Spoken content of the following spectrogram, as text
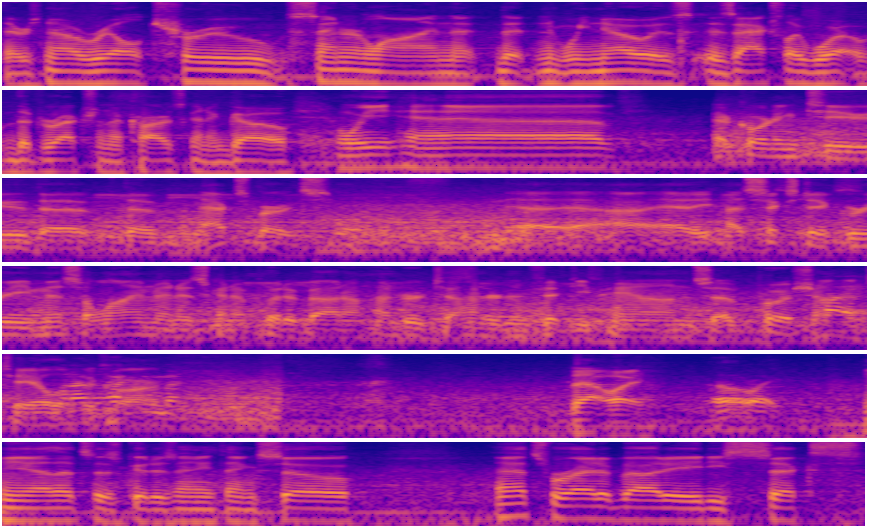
There's no real true center line that, that we know is, is actually where, the direction the car is going to go. We have, according to the, the experts, uh, a, a six degree misalignment is going to put about 100 to 150 pounds of push on the tail of the car. That way. All right. Yeah, that's as good as anything. So that's right about 86.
